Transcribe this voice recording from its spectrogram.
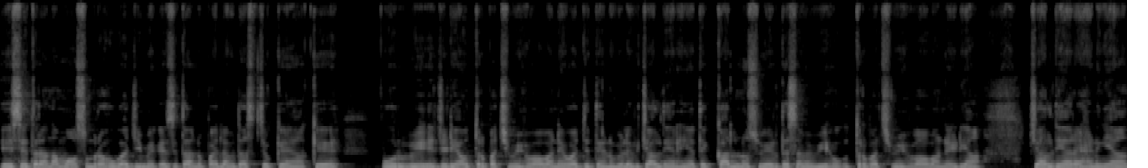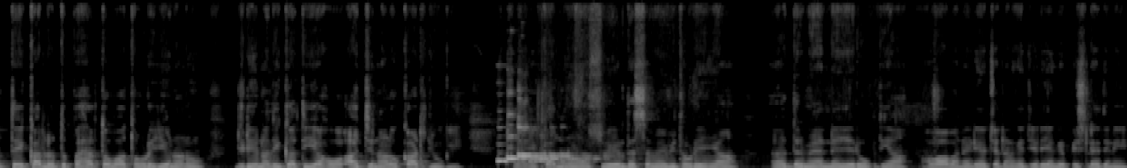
ਇਸੇ ਤਰ੍ਹਾਂ ਦਾ ਮੌਸਮ ਰਹੂਗਾ, ਜਿਵੇਂ ਕਿ ਅਸੀਂ ਤੁਹਾਨੂੰ ਪਹਿਲਾਂ ਵੀ ਦੱਸ ਚੁੱਕੇ ਹਾਂ ਕਿ ਪੂਰਬੀ ਜਿਹੜੀਆਂ ਉੱਤਰ ਪੱਛਮੀ ਹਵਾਵਾਂ ਨੇ ਉਹ ਅੱਜ ਦਿਨ ਵੇਲੇ ਵੀ ਚੱਲਦੀਆਂ ਰਹੀਆਂ ਅਤੇ ਕੱਲ੍ਹ ਨੂੰ ਸਵੇਰ ਦੇ ਸਮੇਂ ਵੀ ਉਹ ਉੱਤਰ ਪੱਛਮੀ ਹਵਾਵਾਂ ਨੇ ਜਿਹੜੀਆਂ ਚੱਲਦੀਆਂ ਰਹਿਣਗੀਆਂ ਅਤੇ ਕੱਲ੍ਹ ਨੂੰ ਦੁਪਹਿਰ ਤੋਂ ਬਾਅਦ ਥੋੜ੍ਹੀ ਜਿਹੀ ਉਹਨਾਂ ਨੂੰ ਜਿਹੜੀ ਉਹਨਾਂ ਦੀ ਗਤੀ ਆ ਉਹ ਅੱਜ ਨਾਲੋਂ ਘਟ ਜੂਗੀ ਅਤੇ ਕੱਲ੍ਹ ਨੂੰ ਸਵੇਰ ਦੇ ਸਮੇਂ ਵੀ ਥੋੜ੍ਹੀਆਂ ਜਿਹੀਆਂ ਦਰਮਿਆਨੇ ਜਿਹੇ ਰੂਪ ਦੀਆਂ ਹਵਾਵਾਂ ਨੇ ਜਿਹੜੀਆਂ ਚੱਲਣਗੀਆਂ, ਜਿਹੜੀਆਂ ਕਿ ਪਿਛਲੇ ਦਿਨੀ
